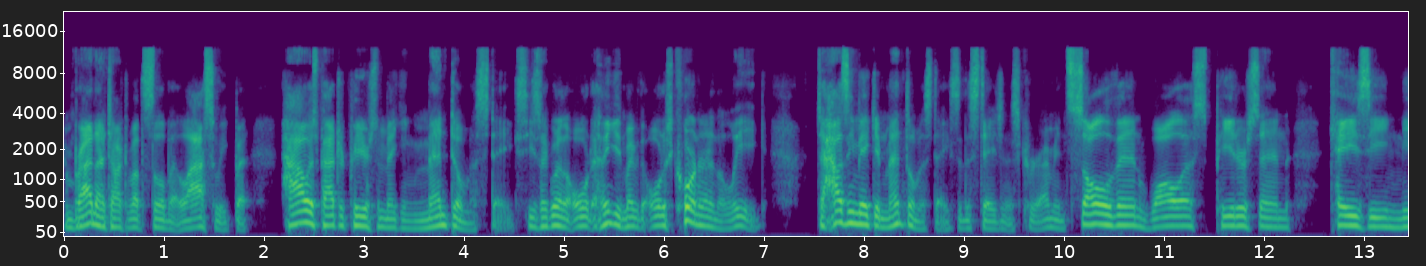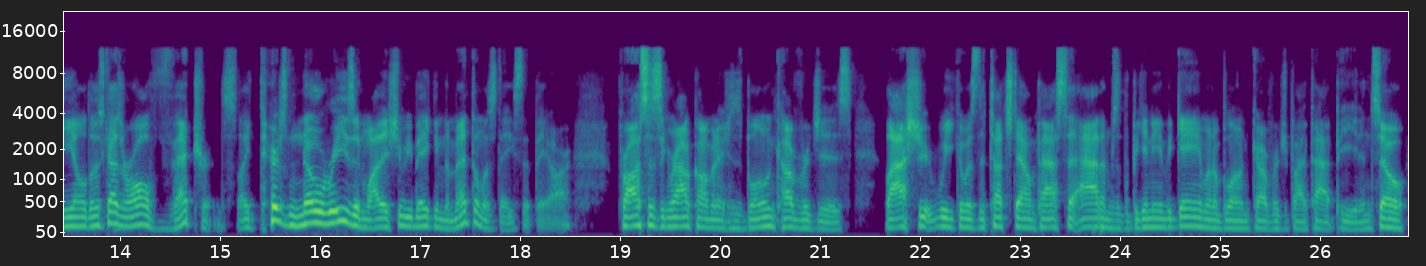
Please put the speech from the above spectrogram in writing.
And Brad and I talked about this a little bit last week, but how is Patrick Peterson making mental mistakes? He's like one of the old, I think he's maybe the oldest corner in the league. So how's he making mental mistakes at this stage in his career? I mean, Sullivan, Wallace, Peterson, KZ, Neal, those guys are all veterans. Like there's no reason why they should be making the mental mistakes that they are. Processing route combinations, blown coverages, Last year week it was the touchdown pass to Adams at the beginning of the game on a blown coverage by Pat Pete, and so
